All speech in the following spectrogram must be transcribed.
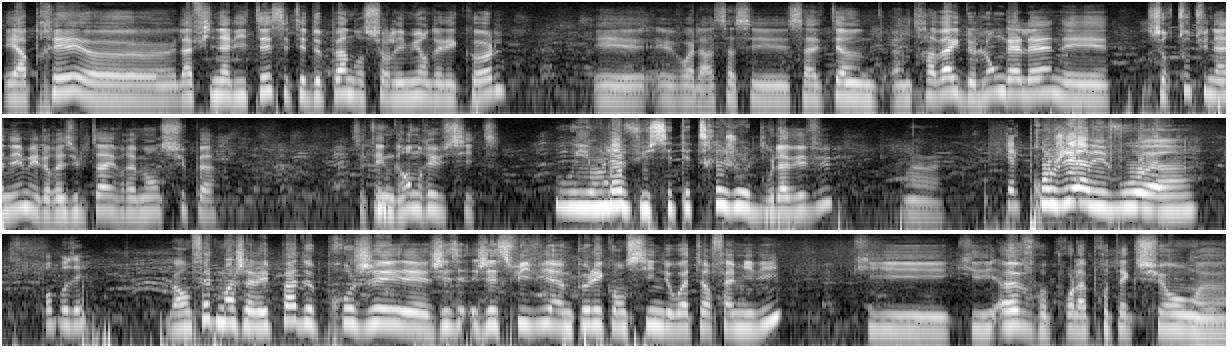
et après, la finalité, c'était de peindre sur les murs de l'école Et, et voilà, ça, ça a été un, un travail de longue haleine et sur toute une année, mais le résultat est vraiment super. C'était une grande réussite. Oui, on l'a vu, c'était très joli. Vous l'avez vu? Ouais, ouais. Quel projet avez-vous euh, proposé? Bah, en fait, moi, j'avais pas de projet. J'ai j'ai suivi un peu les consignes de Water Family, qui, qui œuvre pour la protection euh,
